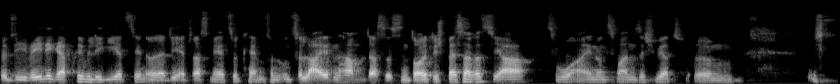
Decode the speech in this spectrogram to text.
die weniger privilegiert sind oder die etwas mehr zu kämpfen und zu leiden haben, dass es ein deutlich besseres Jahr 2021 wird. Ähm, ich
